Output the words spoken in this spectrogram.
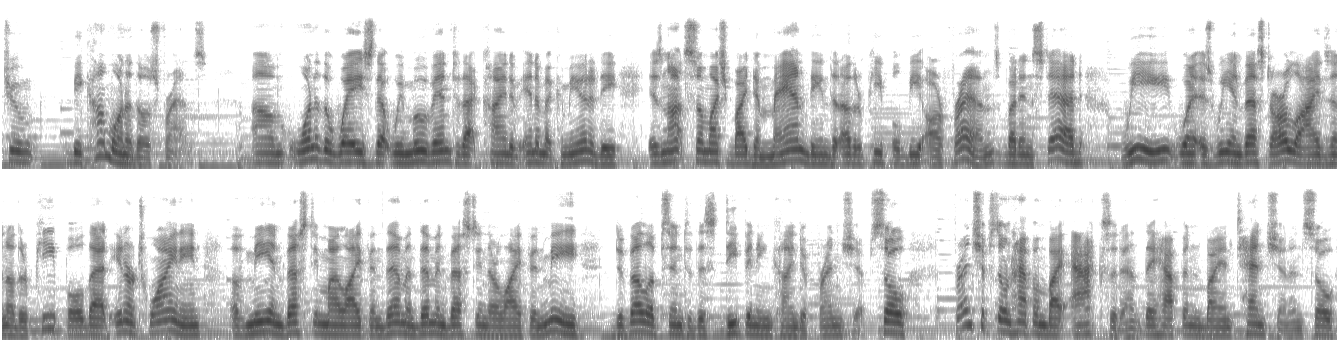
to become one of those friends? Um, one of the ways that we move into that kind of intimate community is not so much by demanding that other people be our friends, but instead we, as we invest our lives in other people, that intertwining of me investing my life in them and them investing their life in me develops into this deepening kind of friendship. So, friendships don't happen by accident, they happen by intention. And so,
